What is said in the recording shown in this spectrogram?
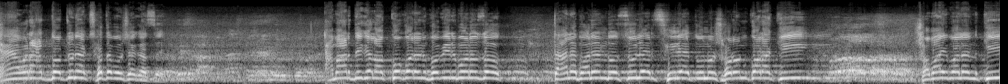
হ্যাঁ ওরা আট দশজন একসাথে বসে গেছে। আমার দিকে লক্ষ্য করেন গভীর মনোযোগ। তাহলে বলেন রসুলের সিরাত অনুসরণ করা কি? সবাই বলেন কি?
